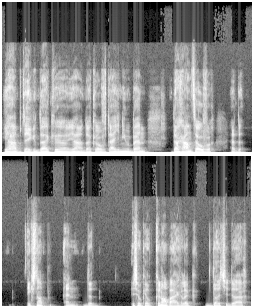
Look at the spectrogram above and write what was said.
Ja, het betekent dat ik, eh, ja, dat ik over een tijdje niet meer ben. Daar gaat het over. Eh, ik snap, en dat is ook heel knap eigenlijk, dat je daar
